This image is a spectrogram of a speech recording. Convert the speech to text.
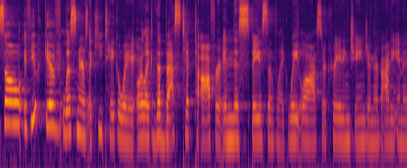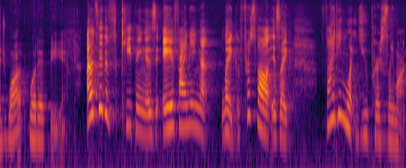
So, if you could give listeners a key takeaway or like the best tip to offer in this space of like weight loss or creating change in their body image, what would it be? I would say the key thing is a finding like first of all is like finding what you personally want.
